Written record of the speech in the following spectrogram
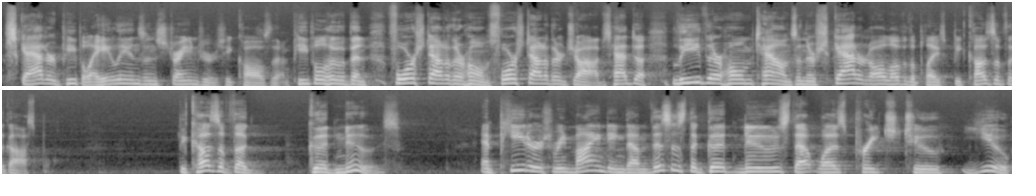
scattered people, aliens and strangers, he calls them. People who have been forced out of their homes, forced out of their jobs, had to leave their hometowns, and they're scattered all over the place because of the gospel, because of the good news. And Peter's reminding them this is the good news that was preached to you.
